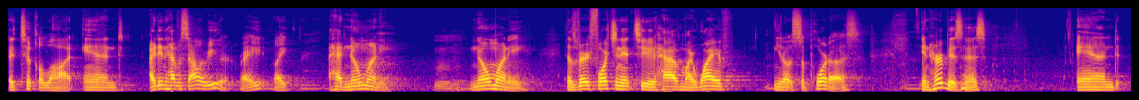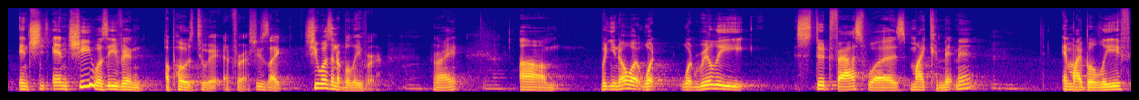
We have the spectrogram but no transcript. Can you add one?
it took a lot, and I didn't have a salary either, right? Like I had no money, no money. I was very fortunate to have my wife, you know, support us in her business, and and she and she was even opposed to it at first. She was like, she wasn't a believer, right? Um, but you know what? What what really stood fast was my commitment and my belief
